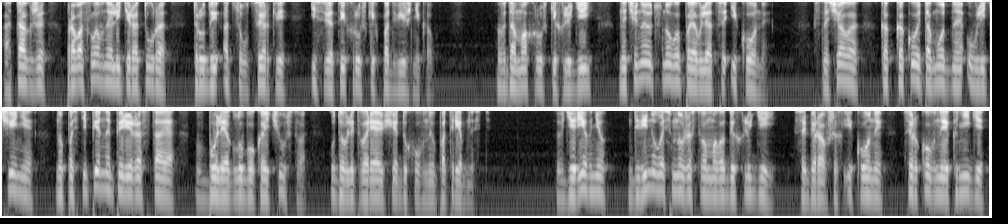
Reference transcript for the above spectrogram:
а также православная литература, труды отцов церкви и святых русских подвижников. В домах русских людей начинают снова появляться иконы – Сначала как какое-то модное увлечение, но постепенно перерастая в более глубокое чувство, удовлетворяющее духовную потребность. В деревню двинулось множество молодых людей, собиравших иконы, церковные книги,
